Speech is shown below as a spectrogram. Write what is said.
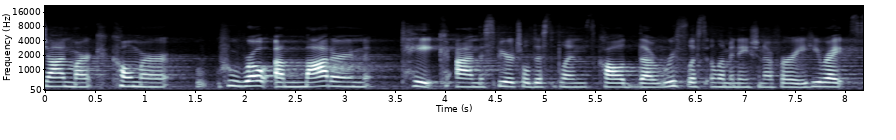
John Mark Comer, who wrote a modern take on the spiritual disciplines called The Ruthless Elimination of Hurry, he writes,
